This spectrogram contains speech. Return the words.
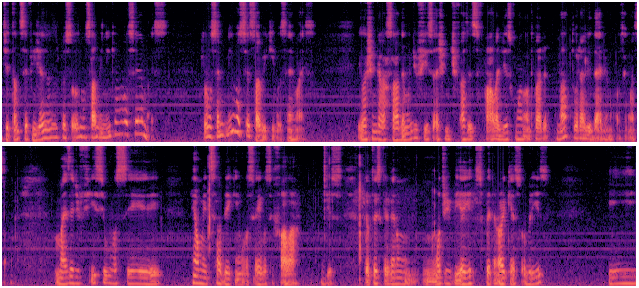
de tanto você fingir, as pessoas não sabem nem quem você é mais. Que você nem você sabe quem você é mais. Eu acho engraçado, é muito difícil. A gente às vezes fala disso com uma naturalidade, eu não consigo mais falar mas é difícil você realmente saber quem você é e você falar disso. Eu estou escrevendo um, um outro gibi aí super-herói que é sobre isso. E.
